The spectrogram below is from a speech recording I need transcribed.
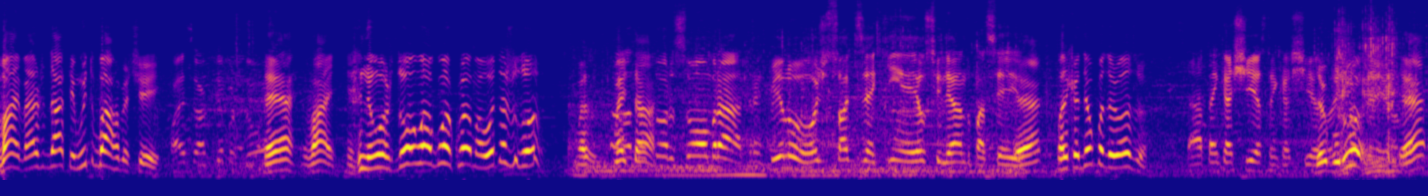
Vai, vai ajudar, tem muito barro ti aí. Olha só que tempo ajudou. É, vai. Não ajudou alguma coisa, mas outra ajudou. Mas como é que tá? doutor Sombra, tranquilo? Hoje só de Zequinha aí auxiliando o passeio. É. Mas cadê o poderoso? Ah, tá em Caxias, tá em Caxias. Deu guru? É.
